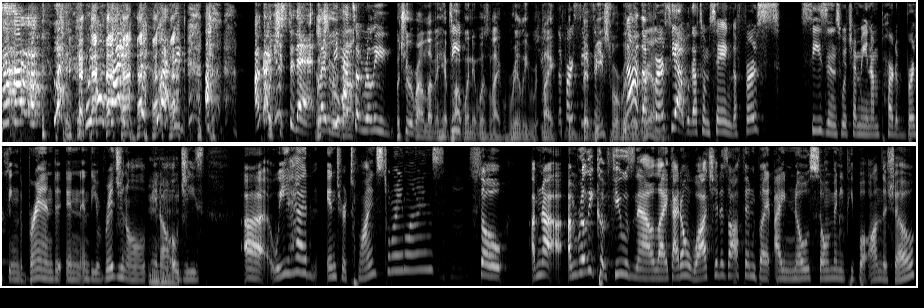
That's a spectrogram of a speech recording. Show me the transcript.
Ah! Like, we don't fight. Like, uh, I'm not used to that. Like we were had some really But you were around Love and Hip Hop when it was like really like the first the, season. beefs were really nah, the real. first yeah. Well, that's what I'm saying. The first seasons, which I mean, I'm part of birthing the brand in in the original, you know, OGs. Uh, we had intertwined storylines, so. I'm not. I'm really confused now. Like I don't watch it as often, but I know so many people on the show,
